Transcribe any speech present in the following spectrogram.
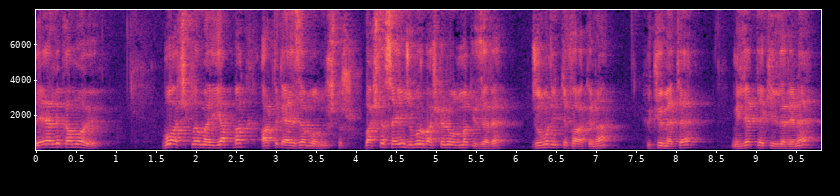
Değerli kamuoyu, bu açıklamayı yapmak artık elzem olmuştur. Başta Sayın Cumhurbaşkanı olmak üzere Cumhur İttifakı'na, hükümete, milletvekillerine,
